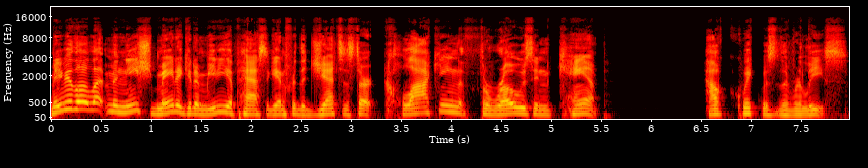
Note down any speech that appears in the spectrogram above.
Maybe they'll let Manish Mehta get a media pass again for the Jets and start clocking throws in camp. How quick was the release?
